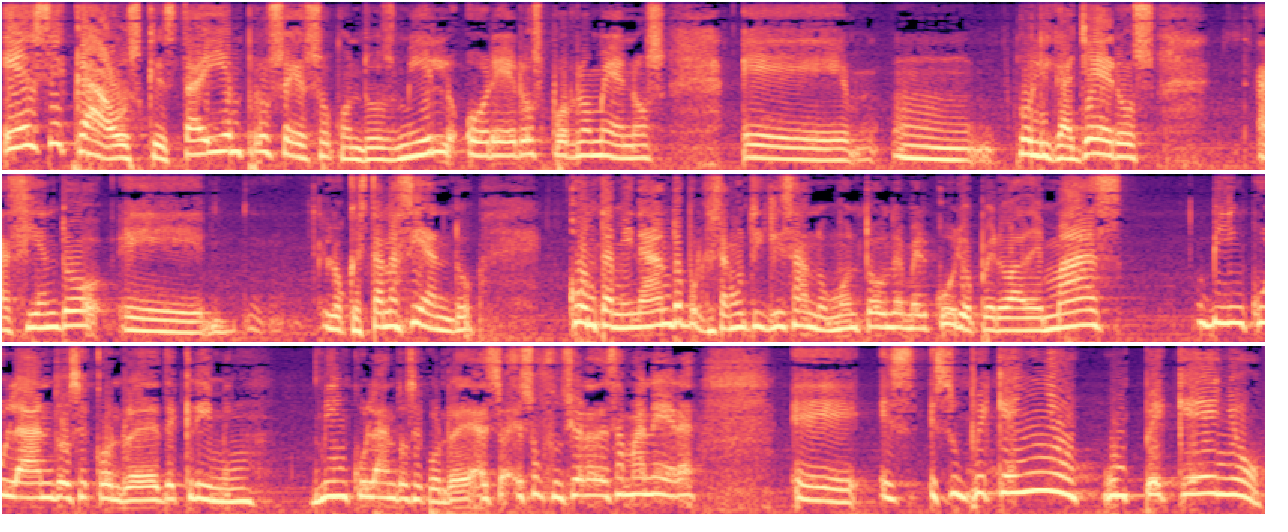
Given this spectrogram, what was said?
Ese caos que está ahí en proceso, con dos mil oreros por lo menos, eh, mm, poligalleros, haciendo eh, lo que están haciendo, contaminando porque están utilizando un montón de mercurio, pero además vinculándose con redes de crimen, vinculándose con redes, eso, funciona de esa manera, eh, es, es, un pequeño, un pequeño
